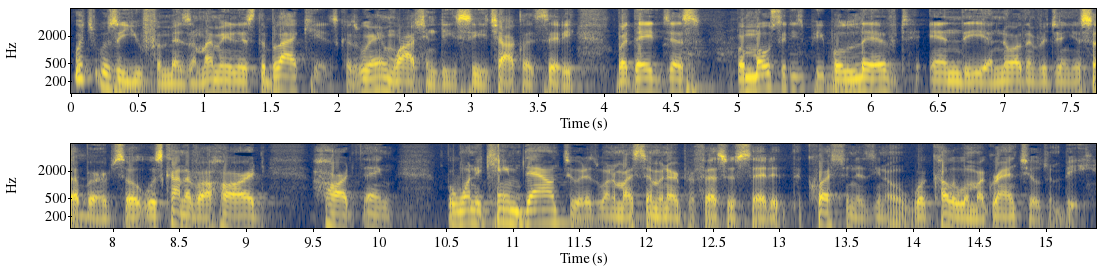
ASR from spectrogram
which was a euphemism. I mean, it's the black kids because we're in Washington D.C., Chocolate City, but they just, but most of these people lived in the uh, Northern Virginia suburbs, so it was kind of a hard, hard thing. But when it came down to it, as one of my seminary professors said, it, the question is, you know, what color will my grandchildren be?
